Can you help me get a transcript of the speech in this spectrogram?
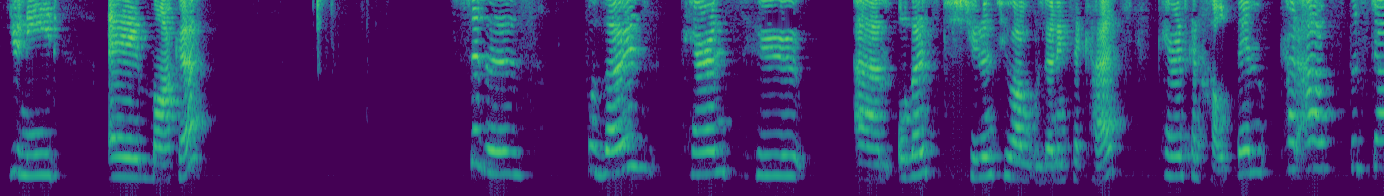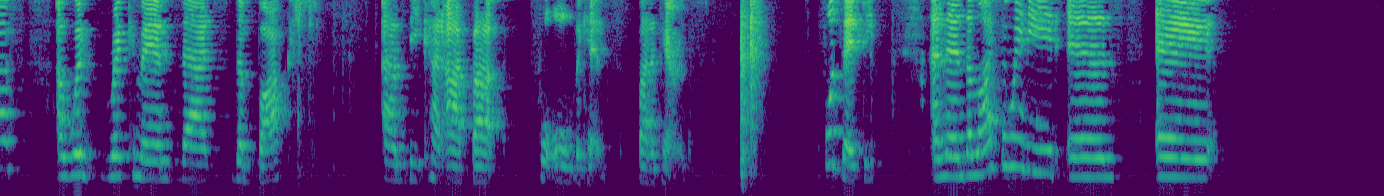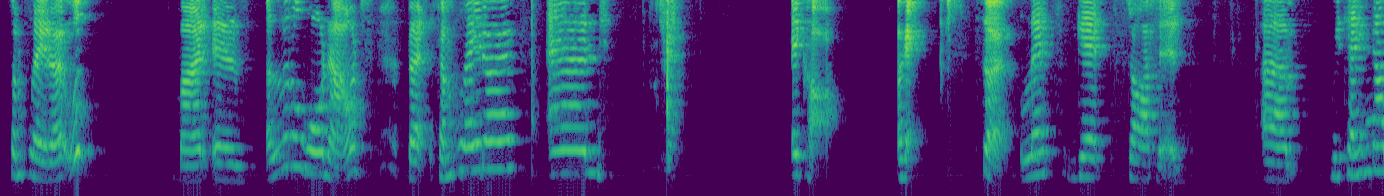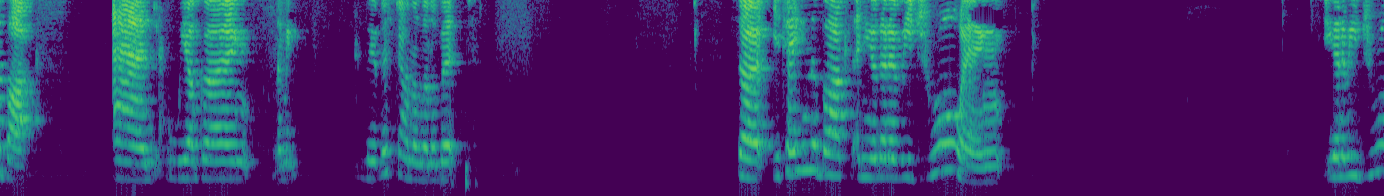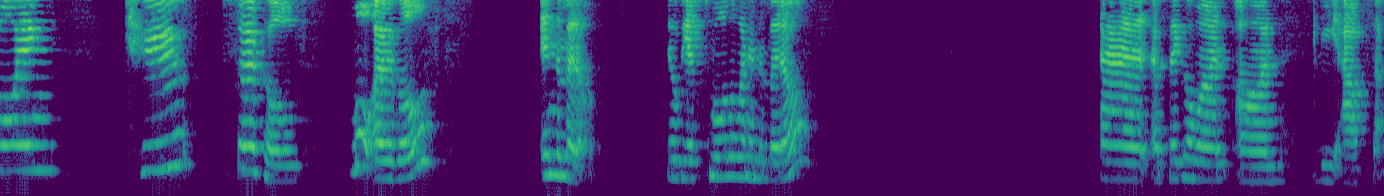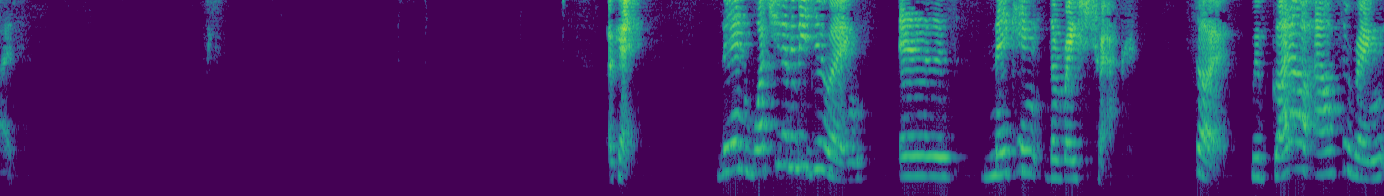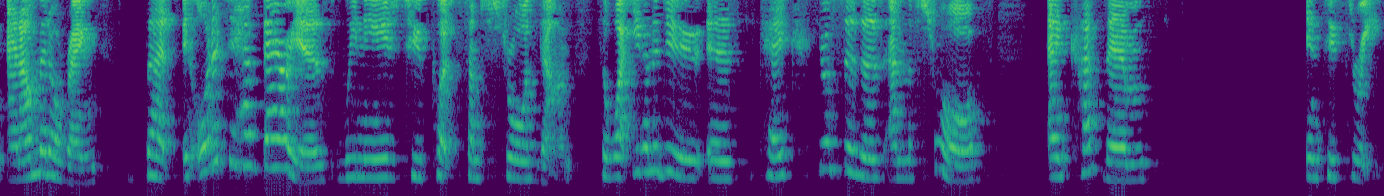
You need a marker, scissors, for those parents who, um, or those students who are learning to cut, parents can help them cut out the stuff. I would recommend that the box um, be cut out but for all the kids by the parents for safety. And then the last thing we need is a some Play-Doh. Whoop, mine is a little worn out, but some Play-Doh and a car. Okay, so let's get started. Um, we're taking our box and we are going, let me move this down a little bit. So you're taking the box and you're going to be drawing, you're going to be drawing two circles, more ovals, in the middle. There'll be a smaller one in the middle a bigger one on the outside. Okay, then what you're going to be doing is making the racetrack. So we've got our outer ring and our middle ring, but in order to have barriers, we need to put some straws down. So what you're going to do is take your scissors and the straws and cut them into three.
